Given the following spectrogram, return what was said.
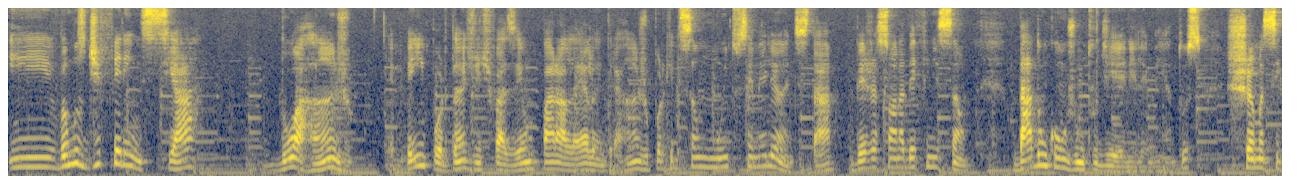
e vamos diferenciar do arranjo, é bem importante a gente fazer um paralelo entre arranjo porque eles são muito semelhantes, tá? Veja só na definição. Dado um conjunto de n elementos, chama-se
